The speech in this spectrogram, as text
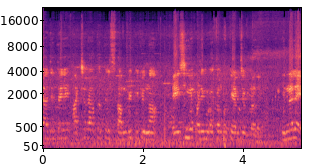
രാജ്യത്തെ അക്ഷരാർത്ഥത്തിൽ സ്തംഭിപ്പിക്കുന്ന ദേശീയ പണിമുടക്കം പ്രഖ്യാപിച്ചിട്ടുള്ളത്. ഇന്നലെ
